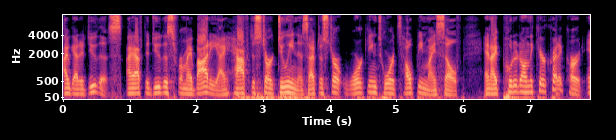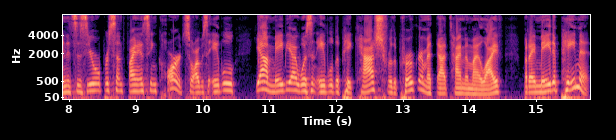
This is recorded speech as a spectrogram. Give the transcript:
I've got to do this. I have to do this for my body. I have to start doing this. I have to start working towards helping myself and I put it on the CareCredit card and it's a 0% financing card. So I was able, yeah, maybe I wasn't able to pay cash for the program at that time in my life, but I made a payment.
